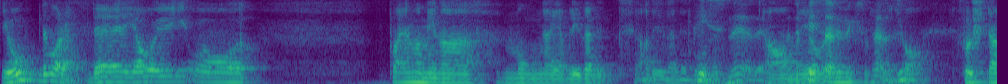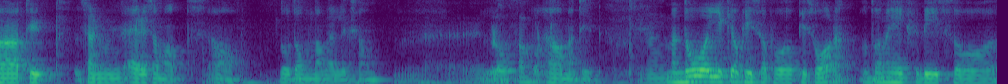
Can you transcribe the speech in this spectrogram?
Jo, det var det. det jag var ju och... På en av mina många, jag blir väldigt... Ja, det är väldigt. Pissnödig? Ja, du men pissar jag- hur mycket som helst. Ja. Första typ... Sen är det som att... Ja, då domnar väl liksom... blåsan bort. Ja men typ. Mm. Men då gick jag och pissade på pissoaren. Och då när jag gick förbi så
